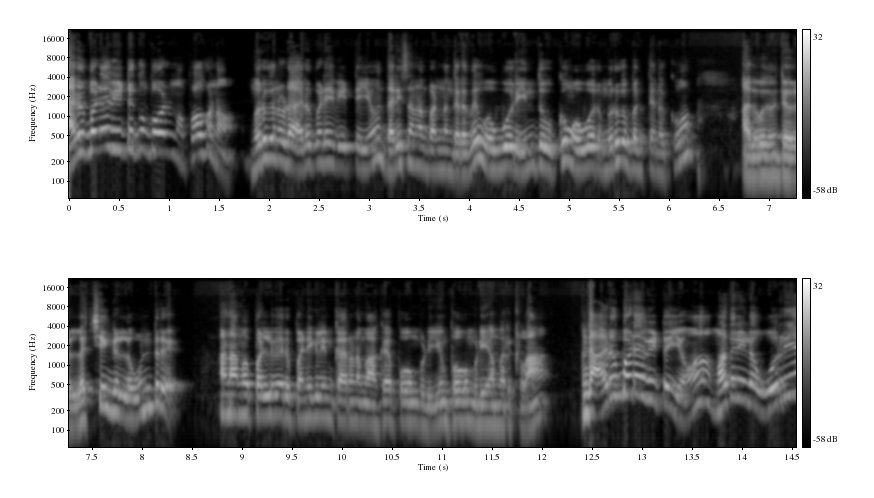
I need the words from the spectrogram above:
அறுபடை வீட்டுக்கும் போடணும் போகணும். முருகனோட அறுபடை வீட்டையும் தரிசனம் பண்ணுங்கிறது ஒவ்வொரு இந்துவுக்கும் ஒவ்வொரு முருக பக்தனுக்கும் அது வந்துட்டு லட்சியங்கள்ல ஒன்று. ஆனா நம்ம பல்வேறு பணிகளின் காரணமாக போக முடியும் போக முடியாம இருக்கலாம். இந்த அறுபடை வீட்டையும் மதுரையில ஒரே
